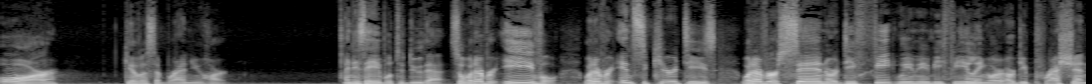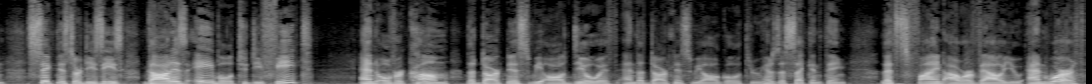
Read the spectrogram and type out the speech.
or give us a brand new heart. And he's able to do that. So, whatever evil, whatever insecurities, whatever sin or defeat we may be feeling, or, or depression, sickness, or disease, God is able to defeat and overcome the darkness we all deal with and the darkness we all go through. Here's the second thing let's find our value and worth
